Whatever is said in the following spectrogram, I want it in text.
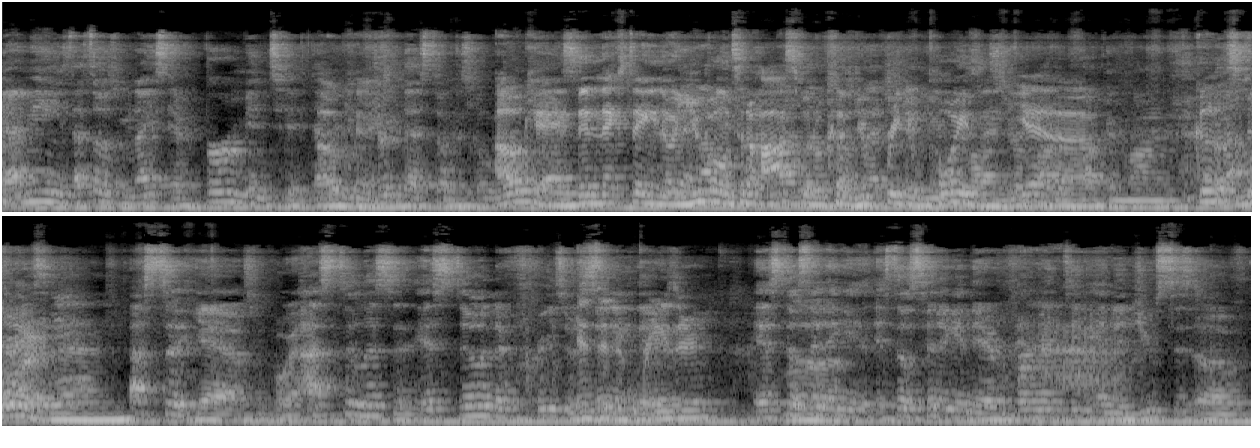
That means that's supposed nice and fermented. That Okay. drink that stuff, it's gonna Okay, then next thing you know, you going to the hospital because you're freaking poisoned. Yeah. Good lord, man. I still, yeah, it's important. I still listen. It's still in the freezer. Is it sitting the there. freezer? It's still Ugh. sitting. It's still sitting in there, fermenting in the juices of.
